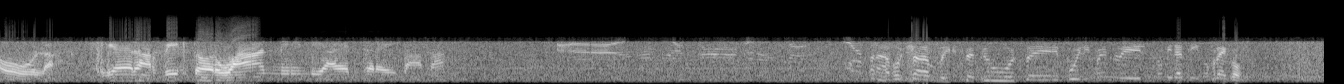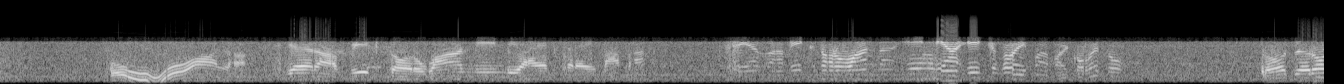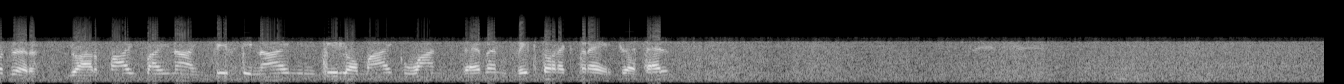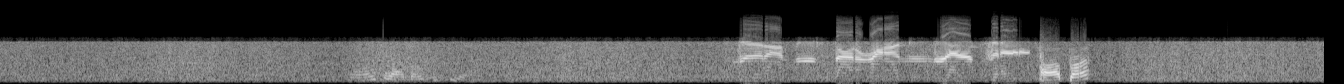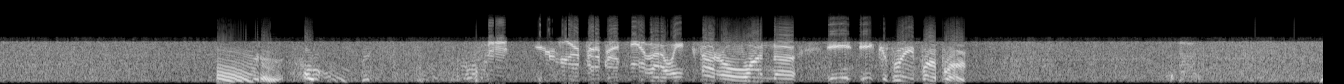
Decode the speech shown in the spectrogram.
Sierra Victor 1, India X-ray, Papa. Bravo Charlie, se tu se puoi riprendere il nominativo, prego. Buona. Sierra Victor 1, India X-ray, Papa. Sierra Victor 1, India X-ray, Papa, è corretto? Roger, Roger. You are 5 by 9, 59 in Kilo Mike 17 Victor X-ray. QSL. Papa? Sierra Victor One, uh, E- X-ray, Papa.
